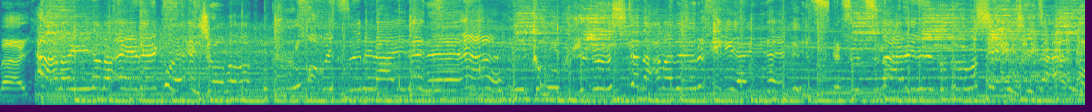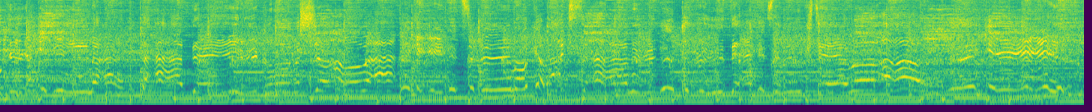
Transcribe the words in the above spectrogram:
甘い。甘い名前でこれ以上も僕を追い詰めないでね。この冬した生ぬるい愛でいつか包まれることを信じた僕が今立っているこの場所はいつも乾き寒くて寒くてもいい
